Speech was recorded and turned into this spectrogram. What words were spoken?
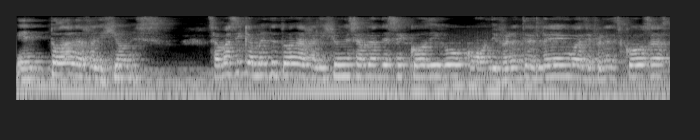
en todas las religiones. O sea, básicamente todas las religiones hablan de ese código con diferentes lenguas, diferentes cosas,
